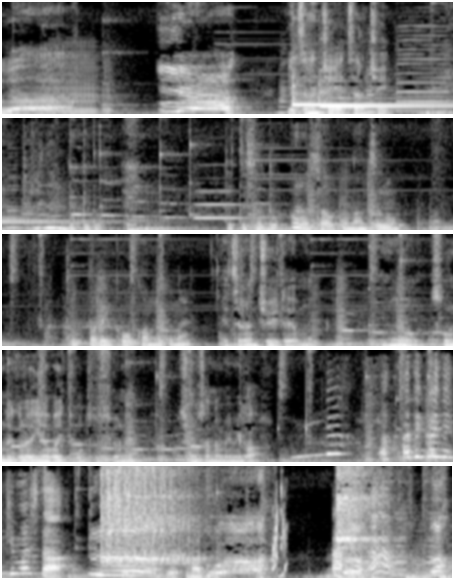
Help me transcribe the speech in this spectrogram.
わー。いやー。閲覧注意閲覧注意。取れないんだけど。だってさどっからさこうなんつうの？取ったらいいかわかんなくない？閲覧注意だよもう。もうそれぐらいやばいってことですよねしおんさんの耳が。ああでかいね来ました。とりあえずまず。ああ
